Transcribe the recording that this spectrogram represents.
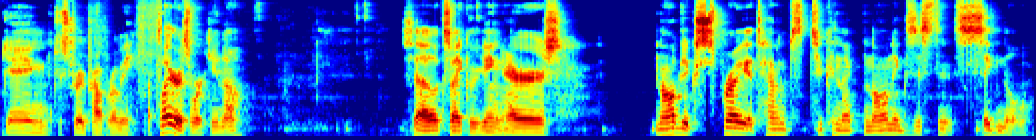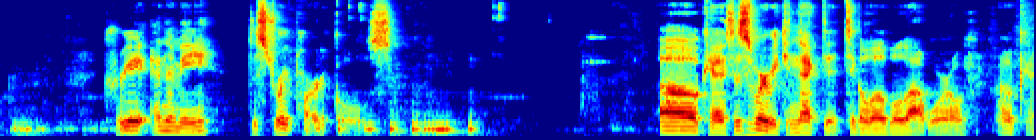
getting destroyed properly. Our player is working though. So it looks like we're getting errors. An object sprite attempts to connect non-existent signal. Create enemy. Destroy particles. Oh, okay, so this is where we connect it to global.world. Okay.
